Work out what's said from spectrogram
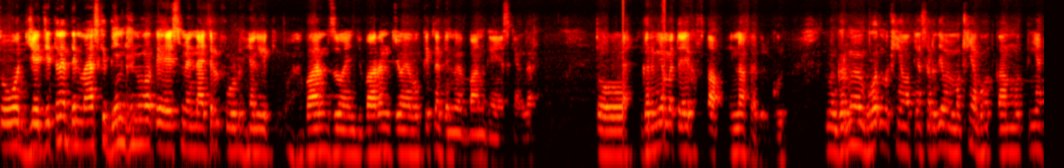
तो जितने दिन मैं इसके दिन गिनूँगा कि इसमें नेचुरल फ़ूड यानी वारन जो हैं वारन जो हैं, वो कितने दिन में बन गए हैं इसके अंदर? तो गर्मियों में तो एक हफ़्ता इनफ है बिल्कुल। गर्मियों में बहुत मक्खियाँ होती हैं, सर्दियों में मक्खियाँ बहुत कम होती हैं,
